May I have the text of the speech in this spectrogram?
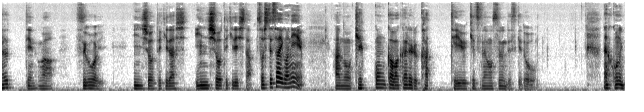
うっていうのがすごい印象的だし印象的でした。そして最後にあの結婚か別れるかっていう決断をするんですけどなんかこの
